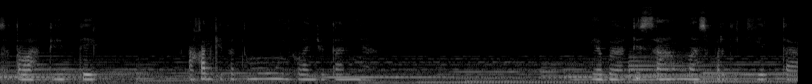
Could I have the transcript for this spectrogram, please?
setelah titik akan kita temui kelanjutannya? Ya berarti sama seperti kita.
